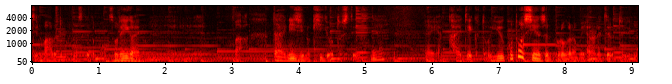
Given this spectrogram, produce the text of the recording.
ていうのもあると思いますけどもそれ以外のねえま第2次の企業としてですね、変えていくということを支援するプログラムをやられてるという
